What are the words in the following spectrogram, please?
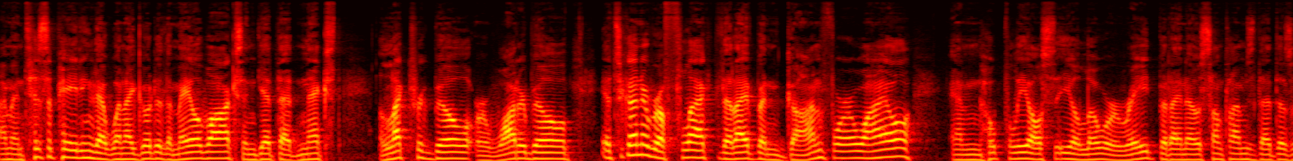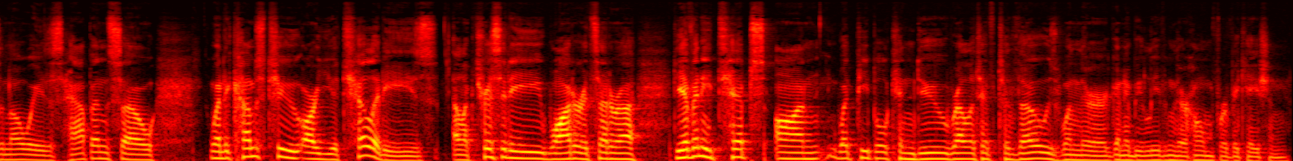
I'm anticipating that when I go to the mailbox and get that next electric bill or water bill, it's going to reflect that I've been gone for a while and hopefully I'll see a lower rate, but I know sometimes that doesn't always happen. So, when it comes to our utilities, electricity, water, etc., do you have any tips on what people can do relative to those when they're going to be leaving their home for vacation?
